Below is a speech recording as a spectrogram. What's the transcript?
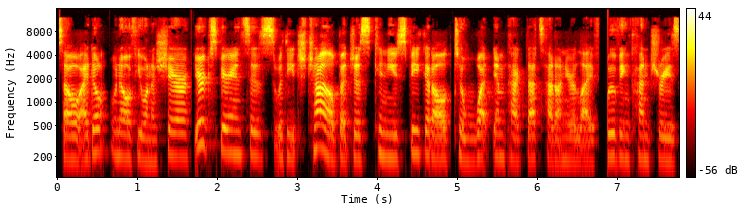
So I don't know if you want to share your experiences with each child, but just can you speak at all to what impact that's had on your life, moving countries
